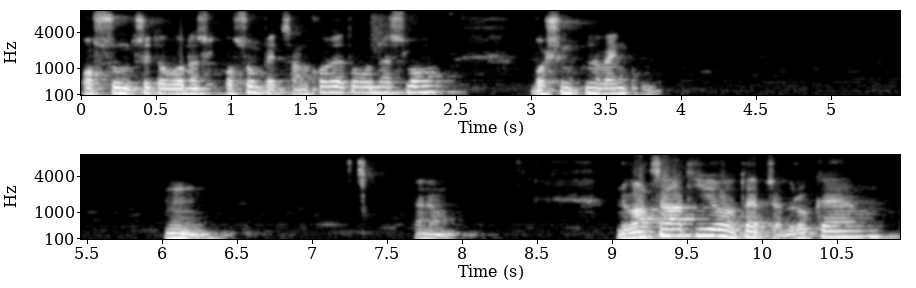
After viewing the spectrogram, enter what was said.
8-3 to odneslo, 8-5 San Jose to odneslo, Washington venku. Hmm. Ano. 20. to je před rokem.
